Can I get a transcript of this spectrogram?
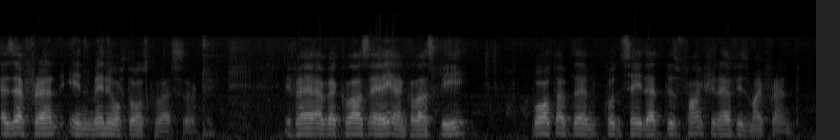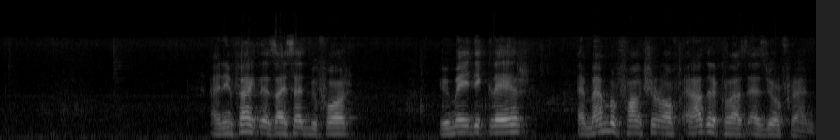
as a friend in many of those classes. Okay. If I have a class A and class B, both of them could say that this function f is my friend. And in fact, as I said before, you may declare a member function of another class as your friend.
